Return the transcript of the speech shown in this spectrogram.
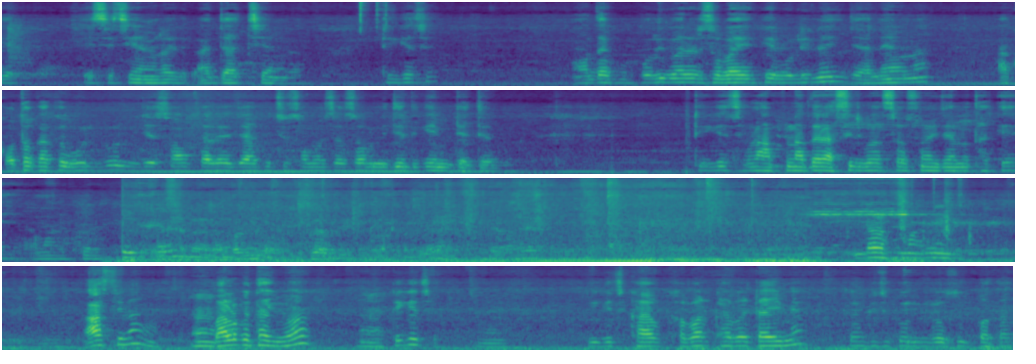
এসেছি আমরা আর যাচ্ছি আমরা। ঠিক আছে? আমাদের পরিবারের সবাইকে বলি নাই, জানেও না। আর কত কাকে বলব নিজের সংসারে যা কিছু সমস্যা সব নিজের দিকে মেটাতে হবে। ঠিক আছে মানে আপনাদের আশীর্বাদ সবসময় যেন থাকে আমার উপরে। দাঁড়াও, মা, এই যে। আসছি না? ভালো করে থাকবি হ্যাঁ? ঠিক আছে? হ্যাঁ। ঠিক আছে খা- খাবার খাবার টাইমে সব কিছু করবি ওষুধ পাতা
